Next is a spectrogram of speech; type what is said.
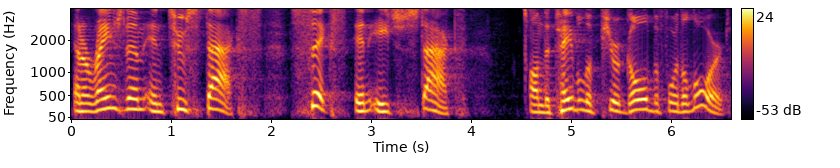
and arrange them in two stacks, six in each stack, on the table of pure gold before the Lord.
